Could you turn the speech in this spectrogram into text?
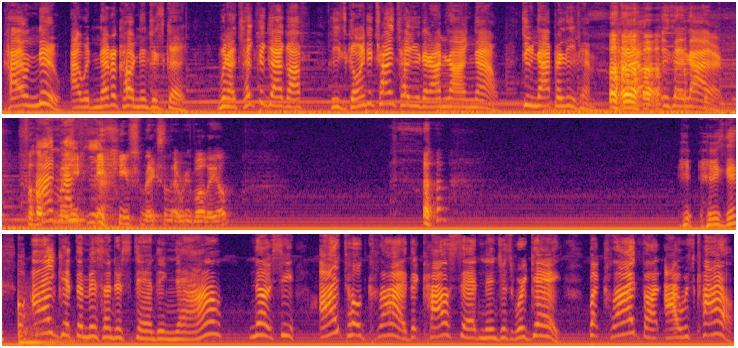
Kyle knew I would never call ninjas gay. When I take the gag off, he's going to try and tell you that I'm lying now. Do not believe him. Kyle is a liar. Fuck I'm me. right He keeps mixing everybody up. Who, who's this? Oh, I get the misunderstanding now. No, see, I told Clyde that Kyle said ninjas were gay, but Clyde thought I was Kyle.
